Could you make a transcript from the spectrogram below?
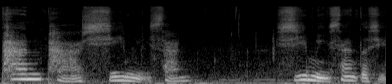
攀爬须弥山，须弥山就是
